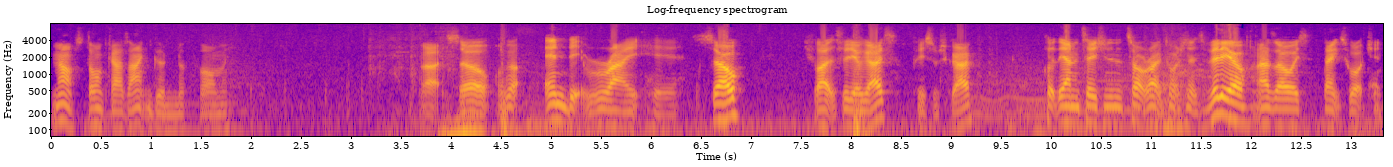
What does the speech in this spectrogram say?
No, stolen cars aren't good enough for me. Right, so I'm gonna end it right here. So, if you like this video guys, please subscribe. Click the annotation in the top right to watch the next video, and as always, thanks for watching.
